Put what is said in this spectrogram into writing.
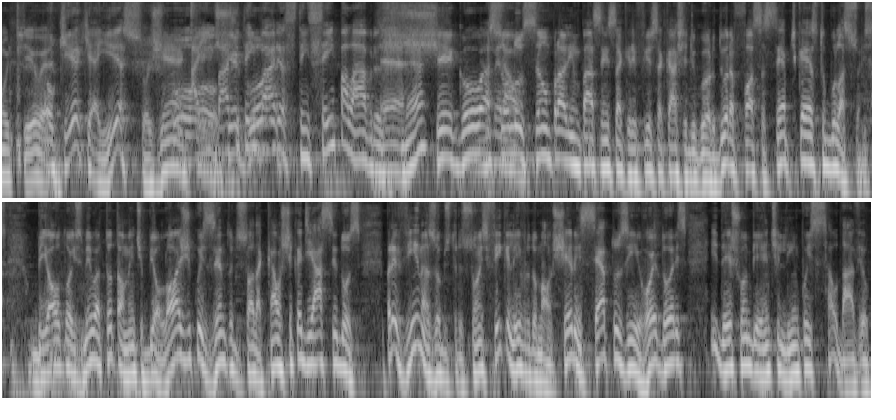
O tio é. O que que é isso, gente? Aí embaixo tem várias, tem 100 palavras, É, né? Chegou a solução para limpar sem sacrifício a caixa de gordura, fossa séptica e as tubulações. O Biol 2000 é totalmente biológico, isento de soda cáustica e de ácidos. Previna as obstruções, fique livre do mau cheiro, insetos e roedores e deixa o ambiente limpo e saudável.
